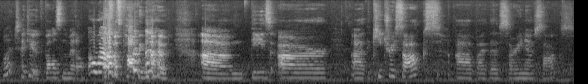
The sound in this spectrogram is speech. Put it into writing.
What? I do, the balls in the middle. Oh, wow. I was popping them out. Um, these are uh, the Kitri socks uh, by the Sarino Socks.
